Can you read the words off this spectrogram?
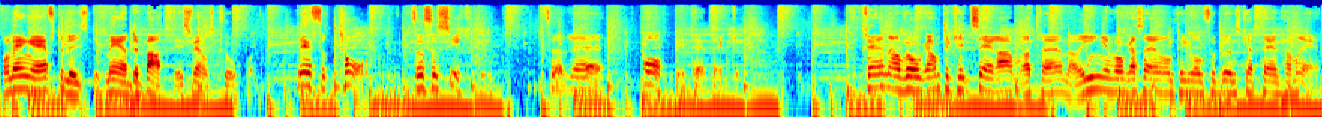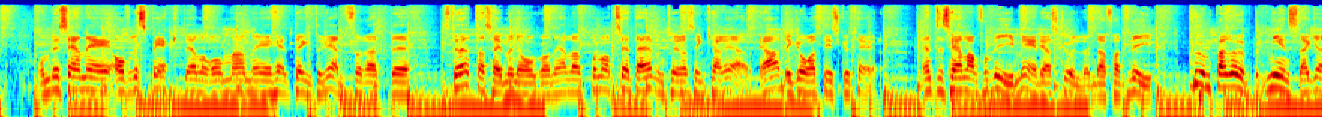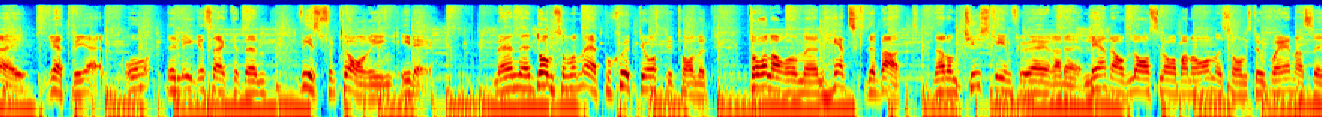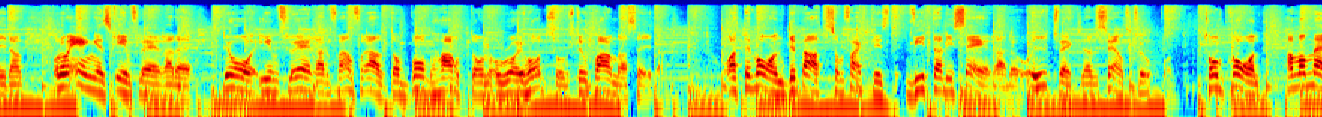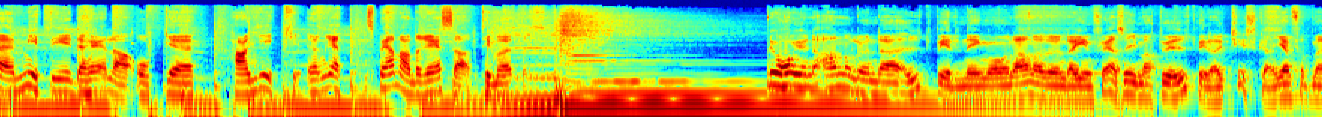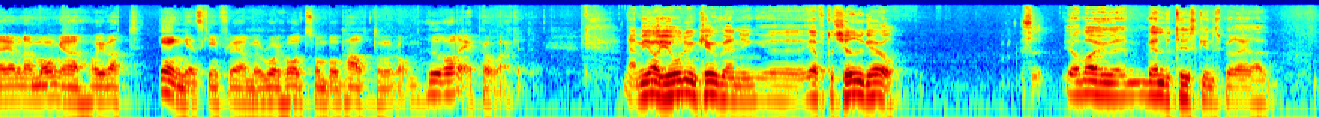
Har länge efterlyst mer debatt i svensk fotboll. Det är för tamt, för försiktigt, för eh, artigt helt enkelt. Tränare vågar inte kritisera andra tränare. Ingen vågar säga någonting om förbundskapten Hamrén. Om det sen är av respekt eller om man är helt enkelt rädd för att eh, stöta sig med någon eller på något sätt äventyra sin karriär. Ja, det går att diskutera. Inte sällan får vi i media skulden därför att vi pumpar upp minsta grej rätt rejält. Och det ligger säkert en viss förklaring i det. Men eh, de som var med på 70 och 80-talet talar om en hetsk debatt när de tysk-influerade, ledda av Lars Laban Arnesson, stod på ena sidan och de engelsk-influerade, då influerade framförallt av Bob Houghton och Roy Hodgson, stod på andra sidan. Och att det var en debatt som faktiskt vitaliserade och utvecklade svensk fotboll. Tom Prahl, han var med mitt i det hela och eh, han gick en rätt spännande resa till mötes. Du har ju en annorlunda utbildning och en annorlunda influens i och med att du är utbildad i Tyskland jämfört med, jag menar många har ju varit engelska influerade med Roy Hodgson, Bob Houghton och dem. Hur har det påverkat dig? Nej, men jag gjorde en kovändning eh, efter 20 år. Så jag var ju eh, väldigt tyskinspirerad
